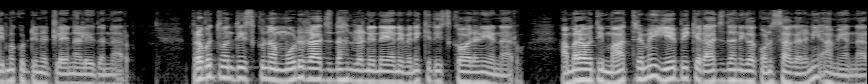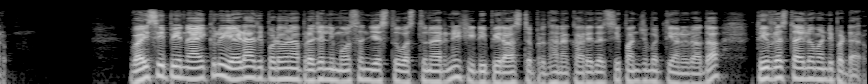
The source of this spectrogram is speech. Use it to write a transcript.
చీమ కుట్టినట్లయినా లేదన్నారు. ప్రభుత్వం తీసుకున్న మూడు రాజధానుల నిర్ణయాన్ని వెనక్కి తీసుకోవాలని అన్నారు. అమరావతి మాత్రమే ఏపీకి రాజధానిగా కొనసాగాలని ఆమె అన్నారు. వైసీపీ నాయకులు ఏడాది పొడవునా ప్రజల్ని మోసం చేస్తూ వస్తున్నారని టీడీపీ రాష్ట్ర ప్రధాన కార్యదర్శి పంచుమర్తి అనురాధ తీవ్రస్థాయిలో మండిపడ్డారు.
